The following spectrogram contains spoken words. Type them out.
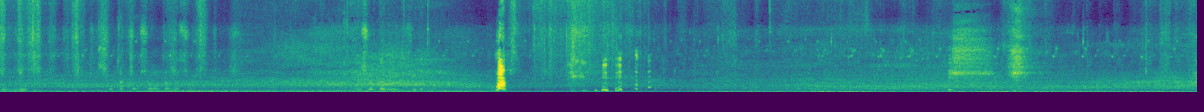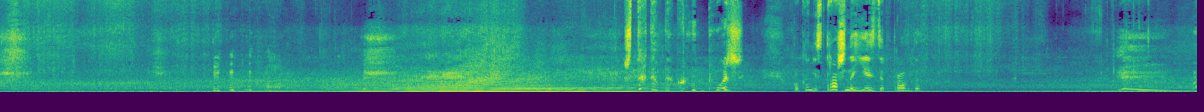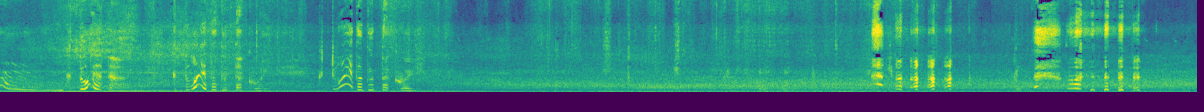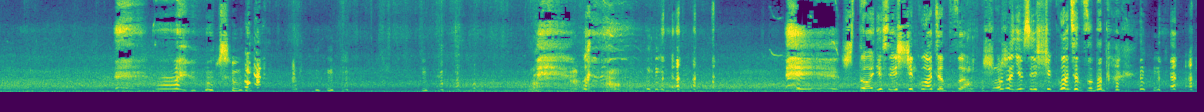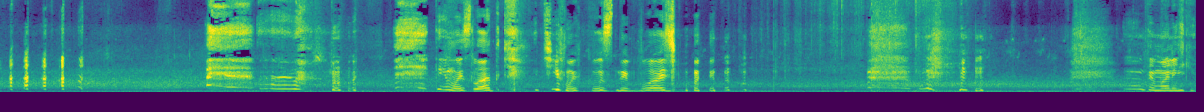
Що таке? Що він там несуть? Ви що там? Що таке? Что там такое? Боже. Как они страшно ездят, правда? Кто это? Кто это тут такой? Кто это тут такой? Ай, боже мой. Что они все щекотятся? Что же они все щекотятся-то так? Ты мой сладкий, ты мой вкусный, боже мой. Ты маленький.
